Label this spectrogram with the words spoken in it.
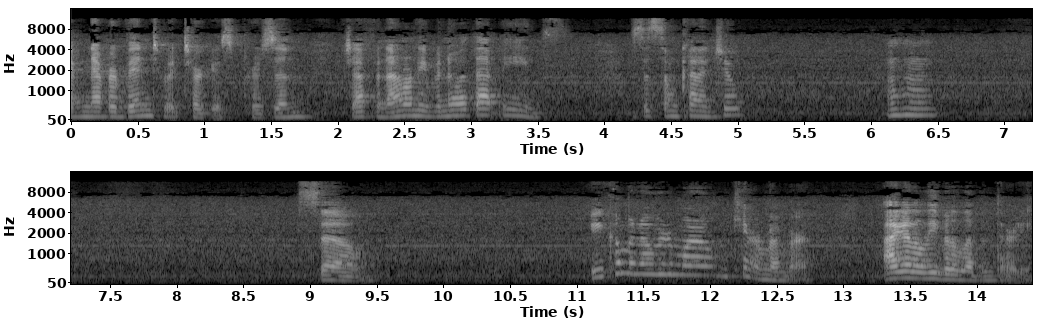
I've never been to a Turkish prison, Jeff, and I don't even know what that means. Is this some kind of joke? Mm-hmm. So, are you coming over tomorrow? I can't remember. I gotta leave at eleven thirty.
